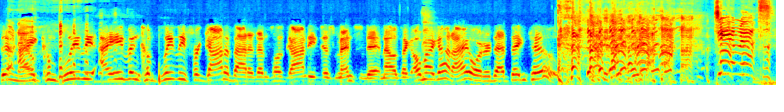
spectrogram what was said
Oh, I completely, I even completely forgot about it until Gandhi just mentioned it, and I was like, "Oh my god, I ordered that thing too." Damn it!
